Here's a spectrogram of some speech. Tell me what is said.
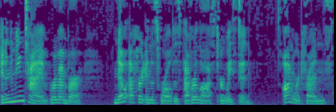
And in the meantime, remember, no effort in this world is ever lost or wasted. Onward, friends.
